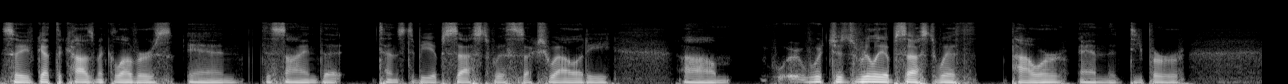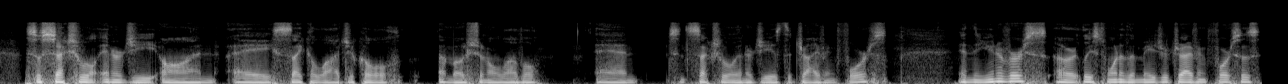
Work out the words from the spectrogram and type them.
So you've got the cosmic lovers in the sign that tends to be obsessed with sexuality, um, which is really obsessed with power and the deeper so sexual energy on a psychological emotional level. And since sexual energy is the driving force in the universe or at least one of the major driving forces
